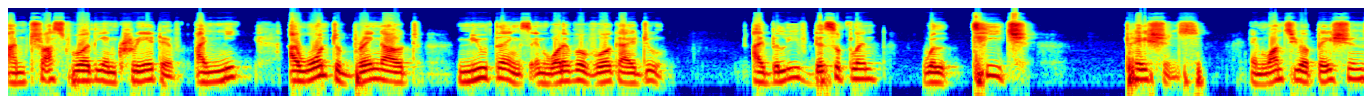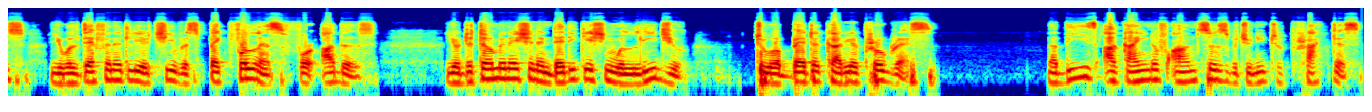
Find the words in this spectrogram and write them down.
I'm trustworthy and creative. I need I want to bring out new things in whatever work I do. I believe discipline will teach patience And once you have patience, you will definitely achieve respectfulness for others. Your determination and dedication will lead you to a better career progress. Now, these are kind of answers which you need to practice.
